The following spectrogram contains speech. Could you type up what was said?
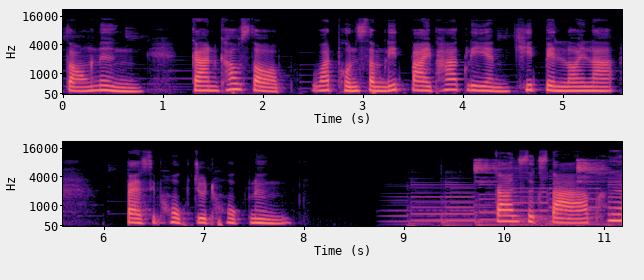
84.21 การเข้าสอบ วัดผลสำลิดปลายภาคเรียนคิดเป็นร้อยละ 86.61 การศึกษาเพื่อ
